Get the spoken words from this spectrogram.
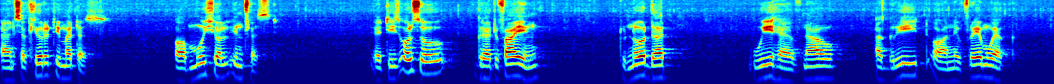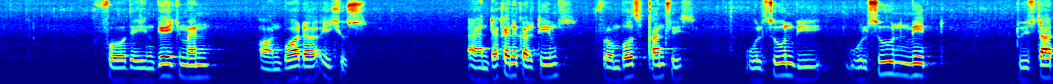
and security matters of mutual interest. It is also gratifying to note that we have now agreed on a framework for the engagement on border issues and technical teams from both countries will soon be will soon meet to start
